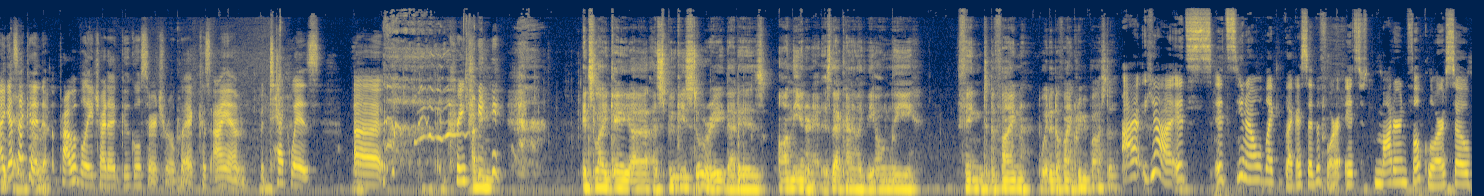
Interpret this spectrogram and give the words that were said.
I guess I could alright. probably try to Google search real quick because I am a tech whiz. Uh, creepy. I mean, It's like a uh, a spooky story that is on the internet. Is that kind of like the only thing to define way to define creepypasta? I yeah, it's it's you know like like I said before, it's modern folklore. So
